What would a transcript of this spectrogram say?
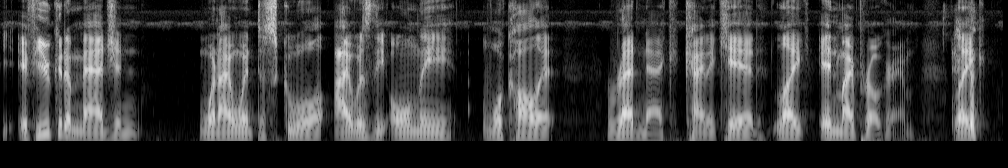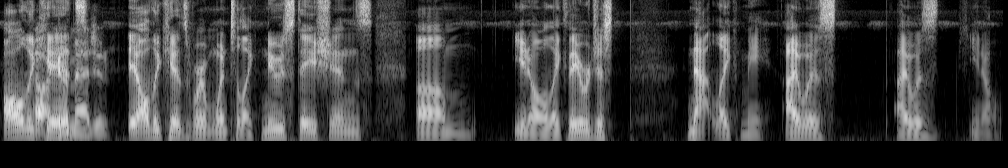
if you could imagine when I went to school, I was the only, we'll call it redneck kind of kid, like in my program. Like all the Oh, I kids, imagine. yeah, all the kids were went to like news stations. Um, you know, like they were just not like me. I was, I was, you know,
